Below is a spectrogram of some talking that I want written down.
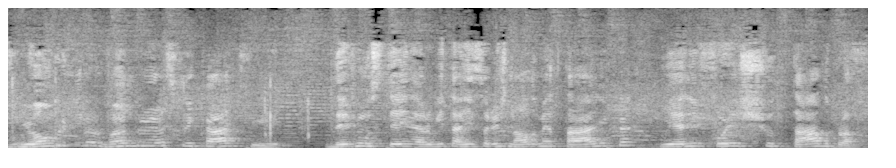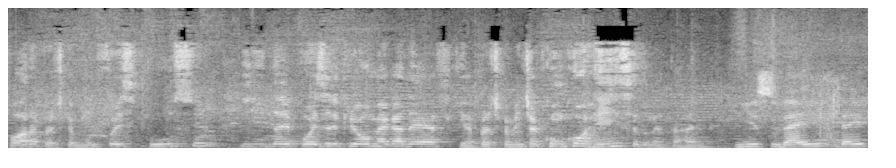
Vamos primeiro, vamos primeiro explicar que Dave Mustaine era o guitarrista original do Metallica e ele foi chutado para fora, praticamente foi expulso e depois ele criou o Megadeth, que é praticamente a concorrência do Metallica. Isso, daí, daí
